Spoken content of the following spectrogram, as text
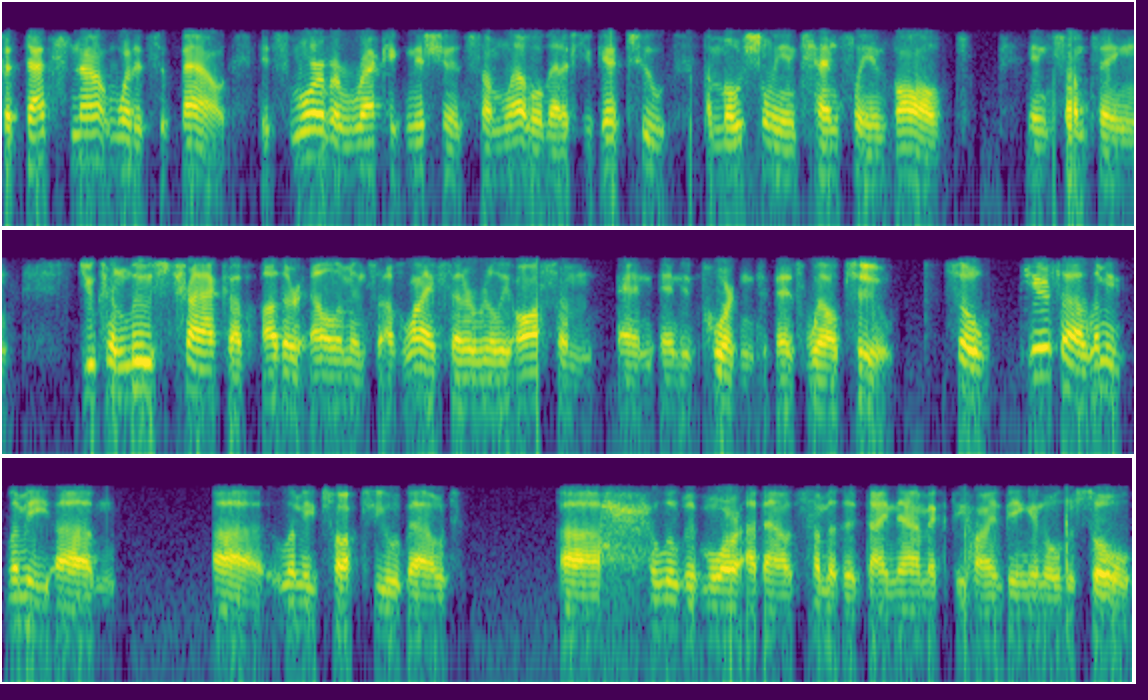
But that's not what it's about. It's more of a recognition at some level that if you get too emotionally intensely involved in something, you can lose track of other elements of life that are really awesome and and important as well too. So here's uh let me let me um uh let me talk to you about uh, a little bit more about some of the dynamic behind being an older soul.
